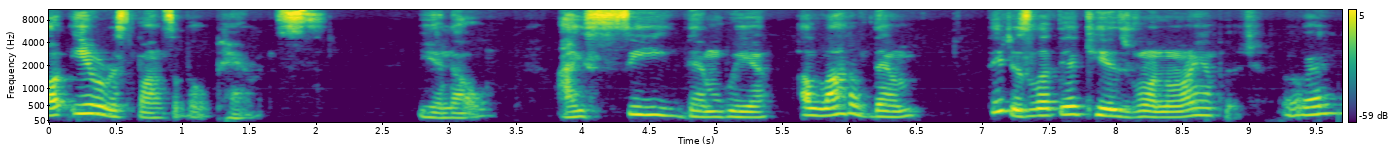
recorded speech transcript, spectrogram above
are irresponsible parents. You know, I see them where a lot of them, they just let their kids run rampant, okay?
